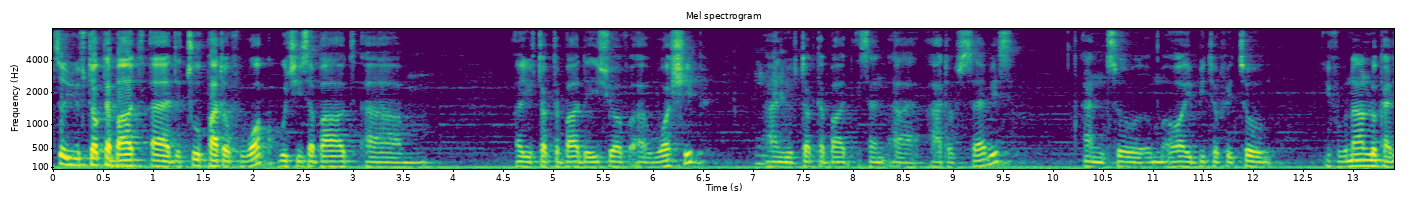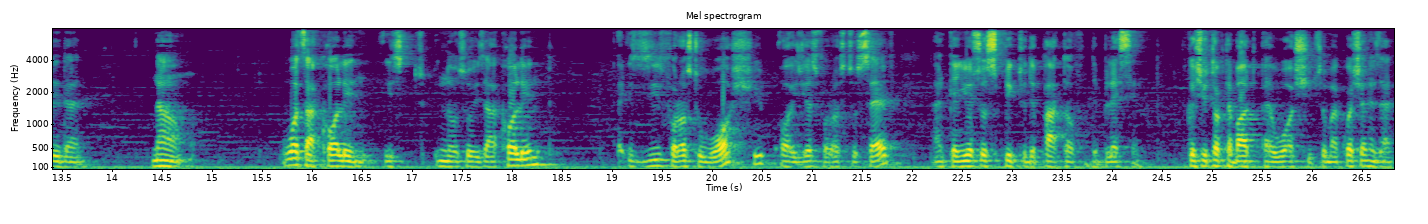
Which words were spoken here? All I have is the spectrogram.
so you've talked about uh, the two part of work, which is about um, uh, you've talked about the issue of uh, worship, yeah. and you've talked about it's an uh, art of service, and so um, or a bit of it. So, if we now look at it, that now, what's our calling is you know so is our calling is it for us to worship or is it just for us to serve? And can you also speak to the part of the blessing? Because you talked about uh, worship. So my question is that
